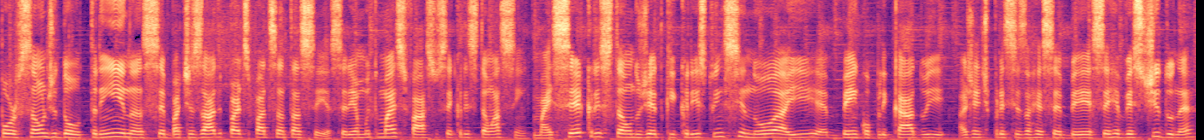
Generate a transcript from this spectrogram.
porção de doutrinas, ser batizado e participar de Santa Ceia. Seria muito mais fácil ser cristão assim. Mas ser cristão do jeito que Cristo ensinou aí é bem complicado e a gente precisa receber, ser revestido, né,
